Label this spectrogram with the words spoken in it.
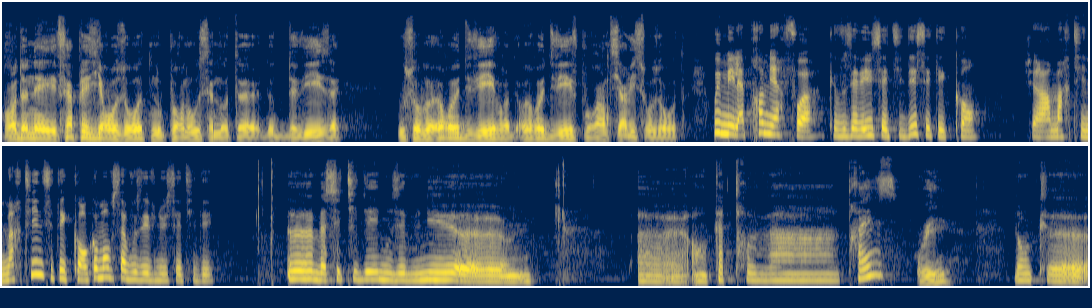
redonner, faire plaisir aux autres, nous, pour nous, c'est notre, notre devise. Nous sommes heureux de vivre, heureux de vivre pour rendre service aux autres. Oui, mais la première fois que vous avez eu cette idée, c'était quand? Gérard Martine. Martine, c'était quand? Comment ça vous est venu cette idée? Euh, bah, cette idée nous est venue euh, euh, en 93. Oui. Donc, euh,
